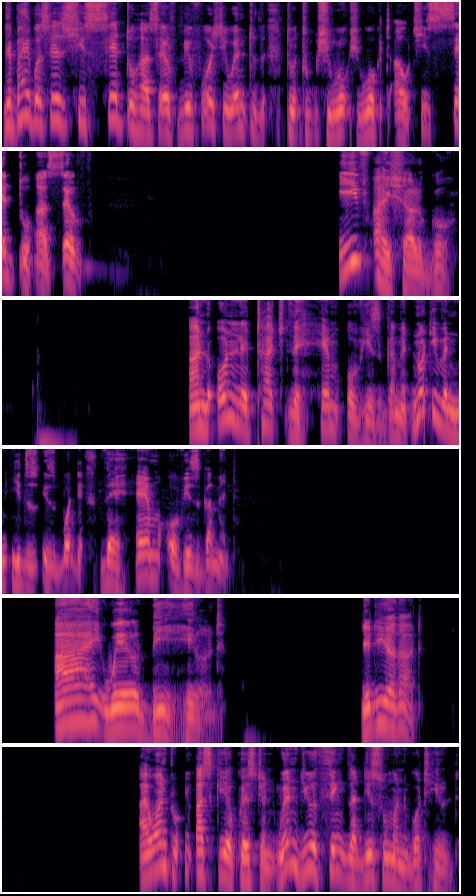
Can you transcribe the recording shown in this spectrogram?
The Bible says she said to herself before she went to the to, to she, she walked out, she said to herself, If I shall go and only touch the hem of his garment, not even his, his body, the hem of his garment, I will be healed. Did you hear that? I want to ask you a question. When do you think that this woman got healed?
